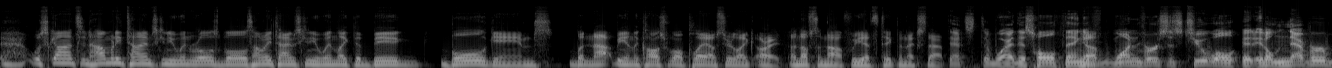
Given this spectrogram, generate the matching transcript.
year? Wisconsin, how many times can you win Rose Bowls? How many times can you win like the big bowl games, but not be in the college football playoffs? You're like, all right, enough's enough. We have to take the next step. That's the, why this whole thing of one versus two will it, it'll never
